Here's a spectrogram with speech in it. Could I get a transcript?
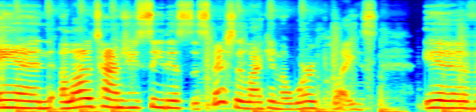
And a lot of times you see this, especially like in the workplace. If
